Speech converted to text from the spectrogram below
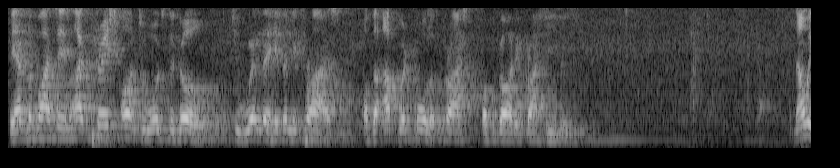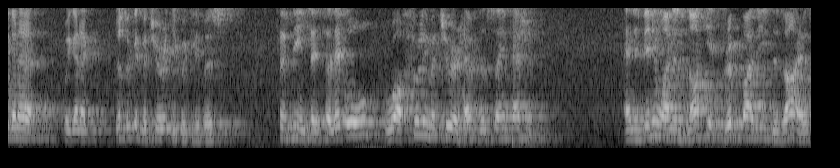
The Amplified says, I press on towards the goal to win the heavenly prize of the upward call of Christ, of God in Christ Jesus. Now we're gonna we're gonna just look at maturity quickly. Verse 15 says, So let all who are fully mature have the same passion. And if anyone is not yet gripped by these desires,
